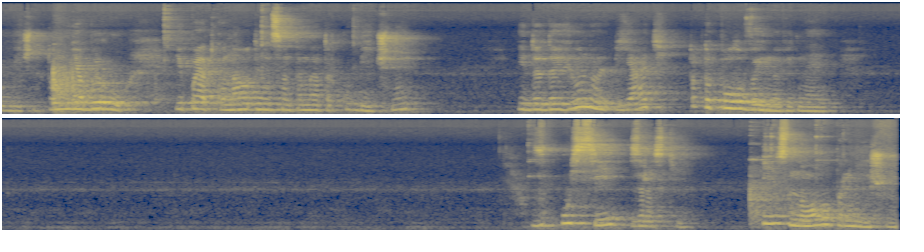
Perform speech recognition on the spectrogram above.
кубічних. Тому я беру піпетку на 1 см кубічний і додаю 0,5, тобто половину від неї. В усі зразки. І знову перемішую.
